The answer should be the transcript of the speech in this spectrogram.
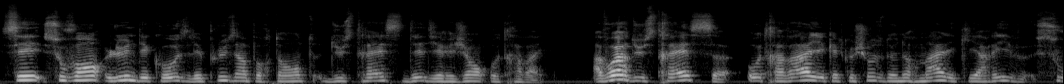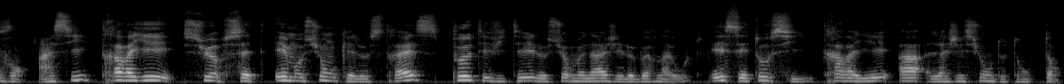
C'est souvent l'une des causes les plus importantes du stress des dirigeants au travail. Avoir du stress au travail est quelque chose de normal et qui arrive souvent. Ainsi, travailler sur cette émotion qu'est le stress peut éviter le surmenage et le burn-out. Et c'est aussi travailler à la gestion de ton temps.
